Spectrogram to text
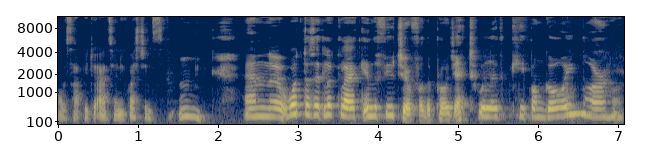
always happy to answer any questions. Mm. And uh, what does it look like in the future for the project? Will it keep on going, or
